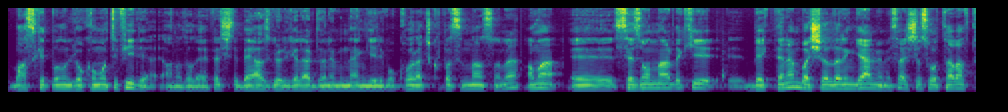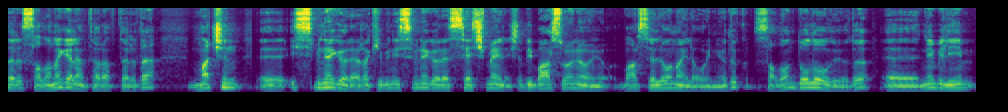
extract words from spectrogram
basketbolun lokomotifiydi Anadolu Efes. İşte Beyaz Gölgeler döneminden gelip o Koraç Kupası'ndan sonra ama e, sezonlardaki e, beklenen başarıların gelmemesi açıkçası o taraftarı salona gelen taraftarı da maçın e, ismine göre rakibin ismine göre seçmeyle işte bir Barcelona Barcelona ile oynuyorduk. Salon dolu oluyordu. E, ne bileyim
